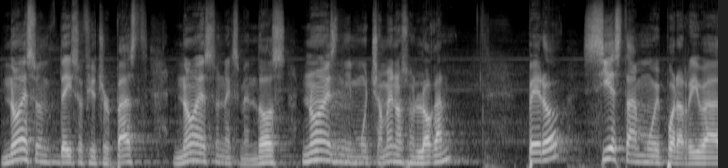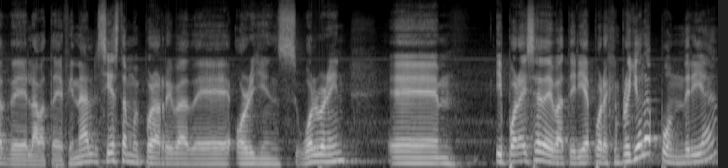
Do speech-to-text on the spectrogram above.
No es un Days of Future Past. No es un X-Men 2. No es ni mucho menos un Logan. Pero sí está muy por arriba de la batalla final. Sí está muy por arriba de Origins Wolverine. Eh, y por ahí se debatiría, por ejemplo, yo la pondría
